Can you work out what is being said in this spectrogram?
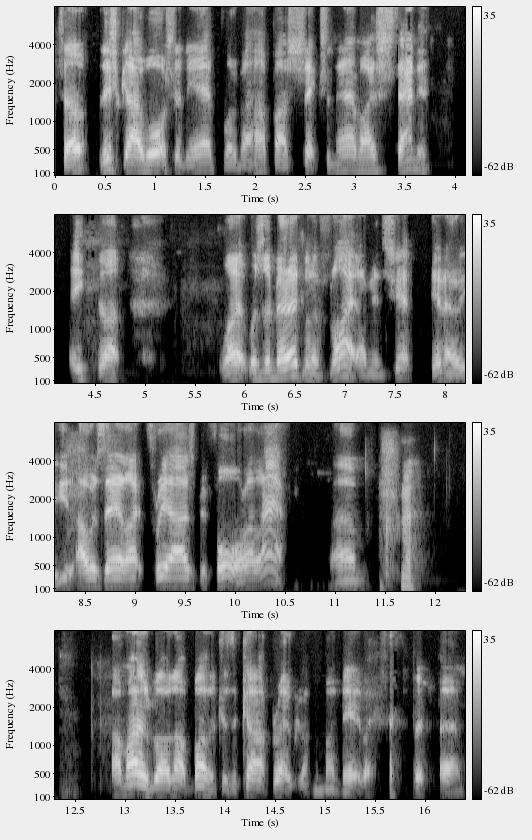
So this guy walks in the airport about half past six, and there am I standing. He thought, well, it was a miracle of flight. I mean, shit, you know, I was there like three hours before I left. Um, I might as well not bother because the car broke on the Monday anyway. but um,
